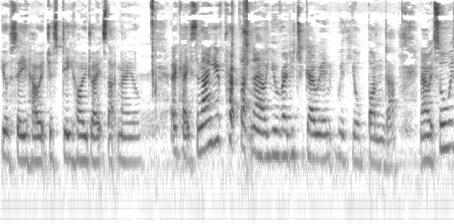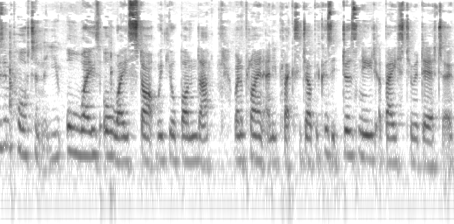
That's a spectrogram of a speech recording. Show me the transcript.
you'll see how it just dehydrates that nail. Okay, so now you've prepped that nail, you're ready to go in with your bonder. Now it's always important that you always, always start with your bonder when applying any plexi plexigel because it does need a base to adhere to.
